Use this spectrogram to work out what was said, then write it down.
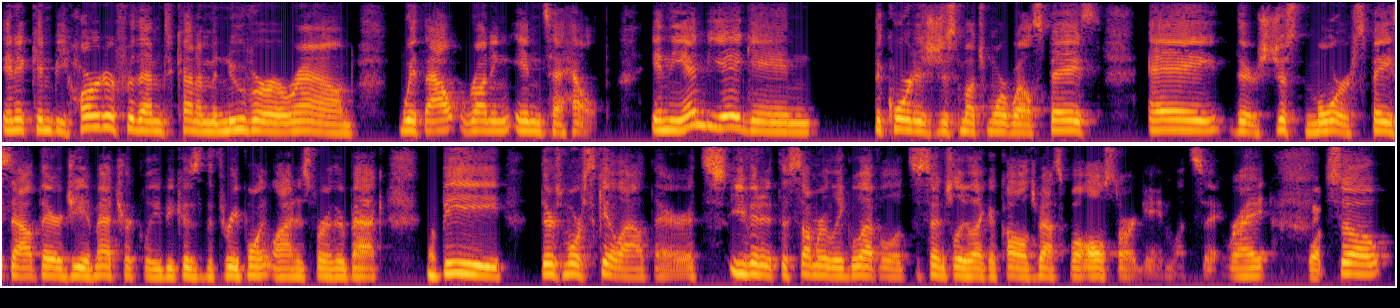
And it can be harder for them to kind of maneuver around without running into help. In the NBA game, the court is just much more well spaced. A, there's just more space out there geometrically because the three point line is further back. B, there's more skill out there. It's even at the summer league level, it's essentially like a college basketball all star game, let's say, right? Yep. So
